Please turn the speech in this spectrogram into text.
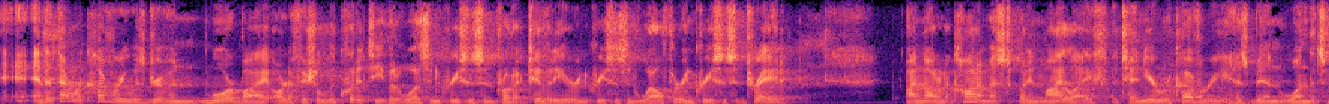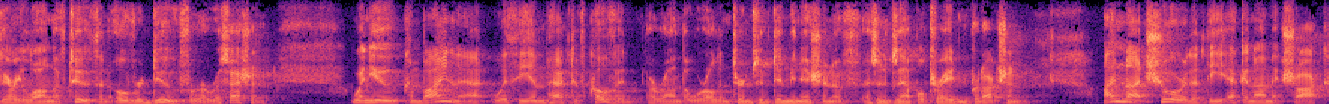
and that that recovery was driven more by artificial liquidity than it was increases in productivity or increases in wealth or increases in trade. I'm not an economist, but in my life, a 10 year recovery has been one that's very long of tooth and overdue for a recession. When you combine that with the impact of COVID around the world in terms of diminution of, as an example, trade and production, I'm not sure that the economic shock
